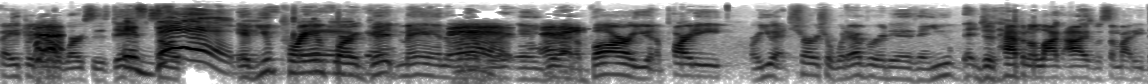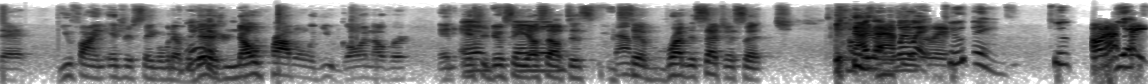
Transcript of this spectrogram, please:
faith without works is dead. Is So dead. if you praying for a good man or whatever, and you're at a bar, or you at a party, or you at church or whatever it is, and you just happen to lock eyes with somebody that you find interesting or whatever, Yeah. there's no problem with you going over and And introducing saying yourself to to brother such and such. Now I got wait, wait. Two things. Two. Oh, that's Yes. me.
